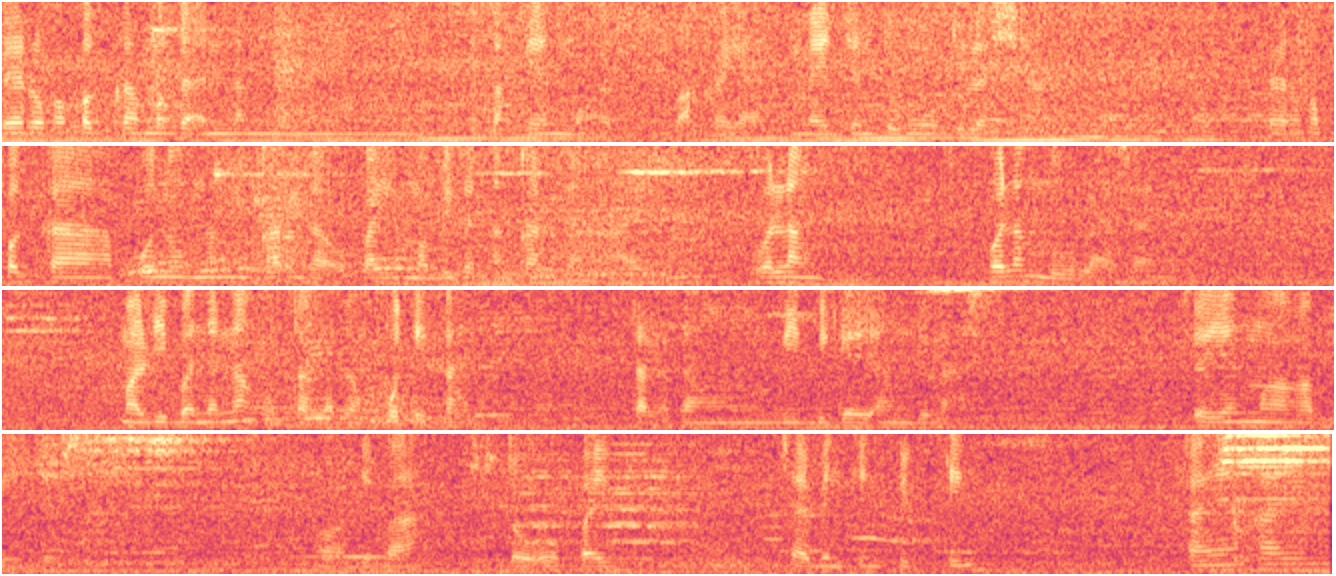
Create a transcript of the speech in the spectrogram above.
Pero kapag ka magaan lang yung sasakyan mo at akyat medyo dumudulas siya. Pero kapag ka puno ng karga o kaya mabigat ang karga ay walang walang dulasan. Maliban na lang kung talagang putikan talagang bibigay ang dulas. So yan mga kabidyo o di ba? 205 1715 kayang-kaya niya yan.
